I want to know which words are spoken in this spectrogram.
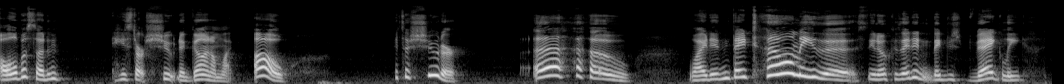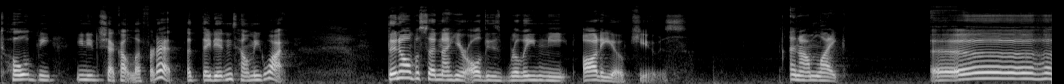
all of a sudden, he starts shooting a gun. I'm like, oh, it's a shooter. Oh, why didn't they tell me this? You know, because they didn't, they just vaguely told me you need to check out Left 4 Dead. They didn't tell me why. Then all of a sudden, I hear all these really neat audio cues. And I'm like, oh,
